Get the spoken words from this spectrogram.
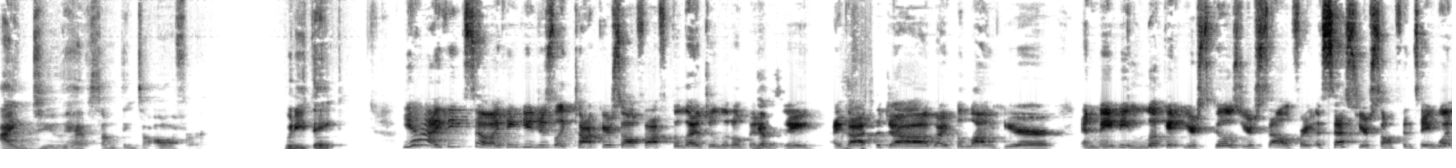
I do have something to offer. What do you think? Yeah, I think so. I think you just like talk yourself off the ledge a little bit yep. and say, I got the job, I belong here and maybe look at your skills yourself, right? Assess yourself and say, what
